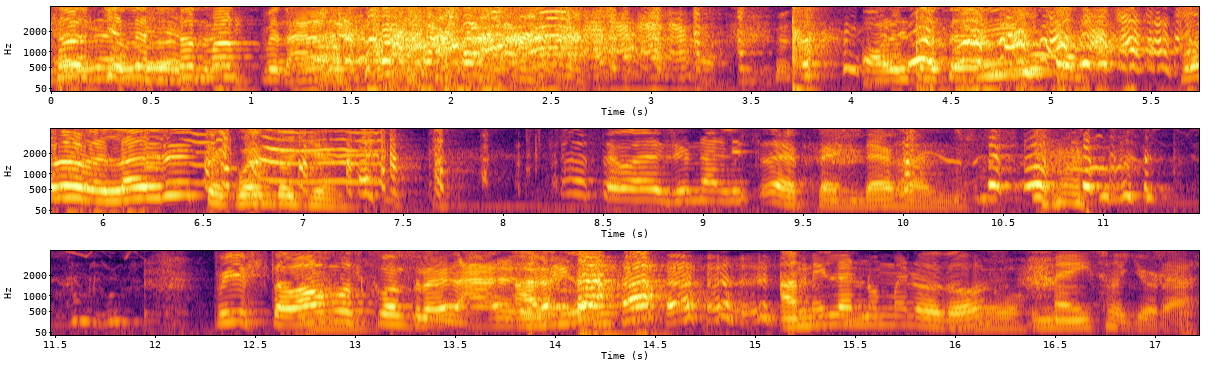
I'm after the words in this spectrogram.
¿Sabes quiénes están más pedados? Ahorita te digo, fuera del aire, te cuento quién. No te a decir una lista de pendejos. Pista, vamos contra él. A mí la, a mí la número dos me hizo llorar.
